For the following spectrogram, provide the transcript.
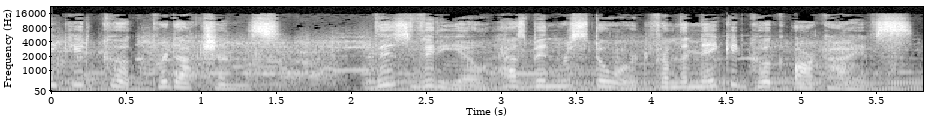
Naked Cook Productions. This video has been restored from the Naked Cook archives.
